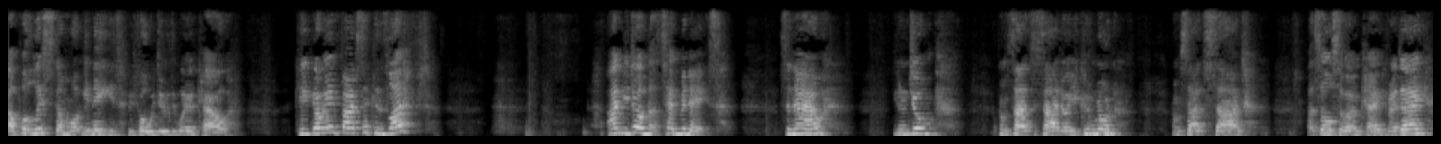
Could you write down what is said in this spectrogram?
I'll put a list on what you need before we do the workout. Keep going, five seconds left. And you're done, that's 10 minutes. So now you're to jump from side to side or you can run from side to side. That's also okay. Ready?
